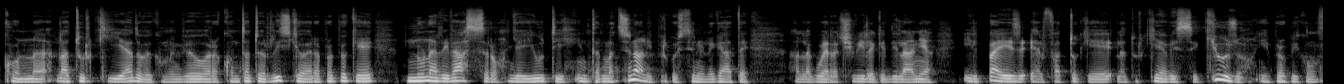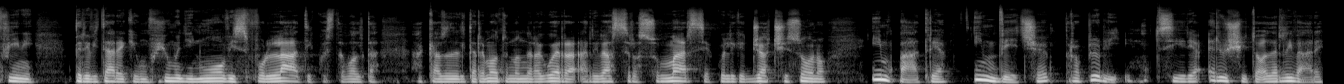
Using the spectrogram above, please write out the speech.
con la Turchia, dove come vi avevo raccontato il rischio era proprio che non arrivassero gli aiuti internazionali per questioni legate alla guerra civile che dilania il paese e al fatto che la Turchia avesse chiuso i propri confini per evitare che un fiume di nuovi sfollati, questa volta a causa del terremoto e non della guerra, arrivassero a sommarsi a quelli che già ci sono in patria Invece, proprio lì, in Siria, è riuscito ad arrivare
